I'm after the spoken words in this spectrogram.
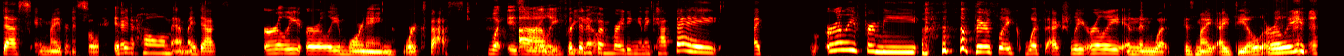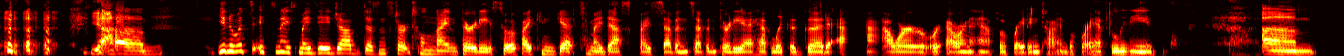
desk in my, so if at home at my desk, early, early morning works best. What is early um, But then you? if I'm writing in a cafe, like early for me, there's like what's actually early and then what is my ideal early. yeah. Um, you know, it's it's nice. My day job doesn't start till nine thirty, so if I can get to my desk by seven seven thirty, I have like a good hour or hour and a half of writing time before I have to leave. Oh, um,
